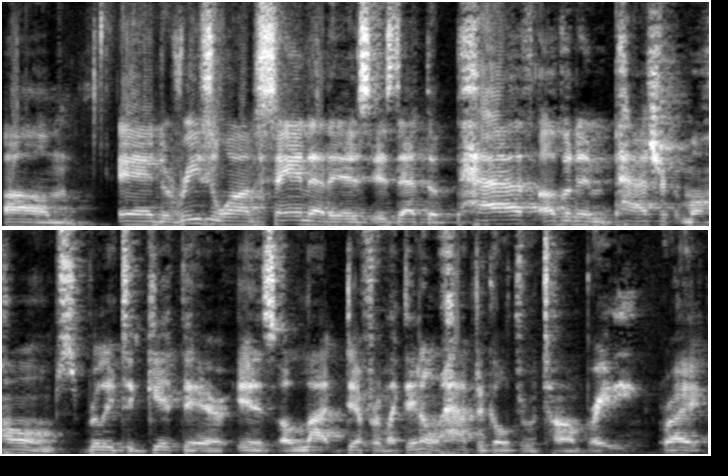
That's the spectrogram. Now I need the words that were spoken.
Um, and the reason why I'm saying that is is that the path other than Patrick Mahomes really to get there is a lot different. Like they don't have to go through Tom Brady, right?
